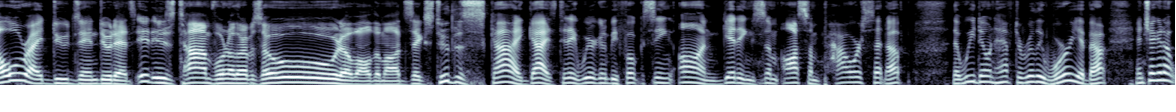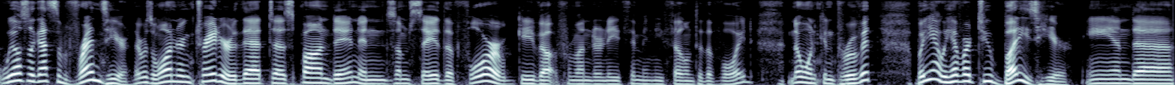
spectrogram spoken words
All right, dudes and dudettes, it is time for another episode of All the Mod 6 to the Sky. Guys, today we're going to be focusing on getting some awesome power set up that we don't have to really worry about. And check it out, we also got some friends here. There was a wandering trader that uh, spawned in, and some say the floor gave out from underneath him and he fell into the void. No one can prove it. But yeah, we have our two buddies here, and uh,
